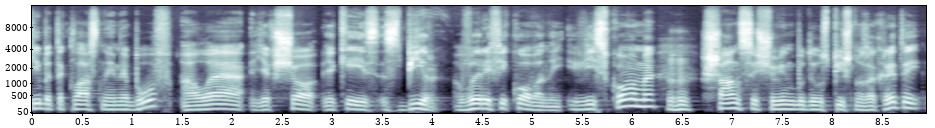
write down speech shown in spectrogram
який би ти класний не був, але якщо якийсь збір верифікований військовими, шанси, що він буде успішно закритий.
